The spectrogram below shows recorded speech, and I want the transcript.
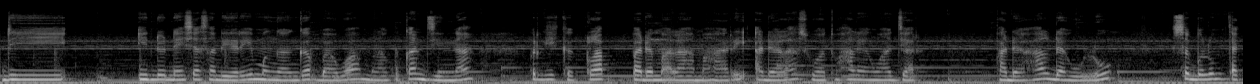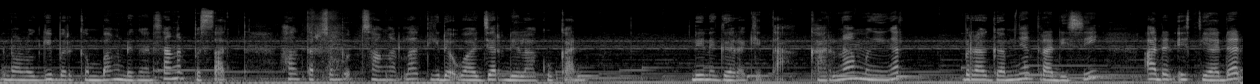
di Indonesia sendiri menganggap bahwa melakukan zina pergi ke klub pada malam hari adalah suatu hal yang wajar. Padahal dahulu sebelum teknologi berkembang dengan sangat pesat, hal tersebut sangatlah tidak wajar dilakukan di negara kita karena mengingat beragamnya tradisi, adat istiadat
